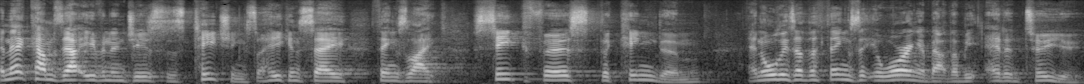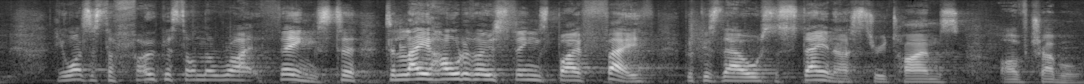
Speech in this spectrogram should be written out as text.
And that comes out even in Jesus' teaching. So He can say things like, Seek first the kingdom and all these other things that you're worrying about, they'll be added to you. He wants us to focus on the right things, to, to lay hold of those things by faith, because they will sustain us through times of trouble.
